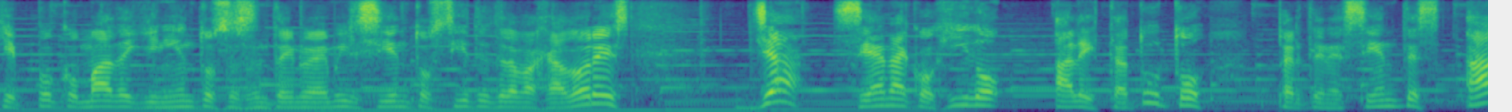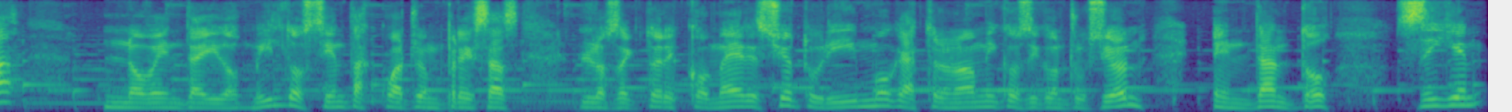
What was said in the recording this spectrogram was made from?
que poco más de 569.107 trabajadores ya se han acogido al estatuto pertenecientes a 92.204 empresas. Los sectores comercio, turismo, gastronómicos y construcción, en tanto, siguen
